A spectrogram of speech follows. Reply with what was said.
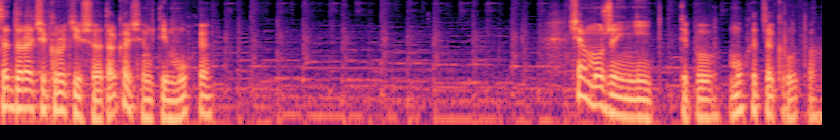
Це, до речі, крутіша атака, чим ті мухи. Ще може і ні. Типу, мухи це круто.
